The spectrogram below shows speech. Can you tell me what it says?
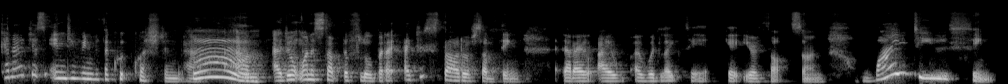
can I just intervene with a quick question, Pam? Mm. Um, I don't want to stop the flow, but I, I just thought of something that I, I, I would like to get your thoughts on. Why do you think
